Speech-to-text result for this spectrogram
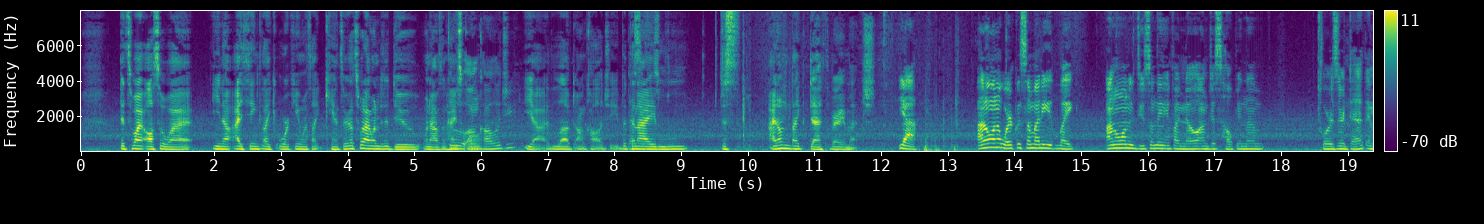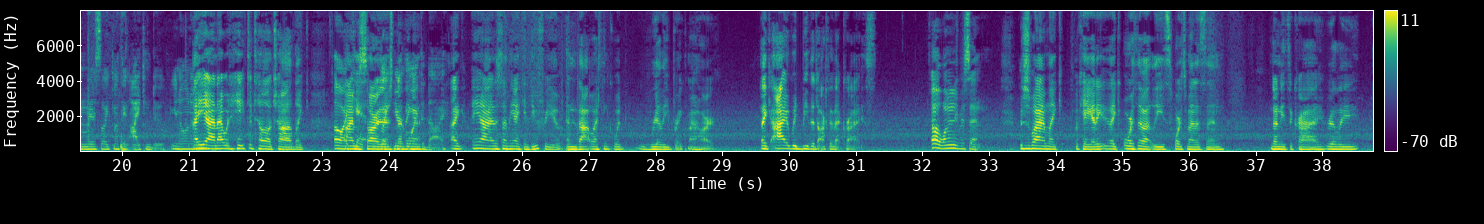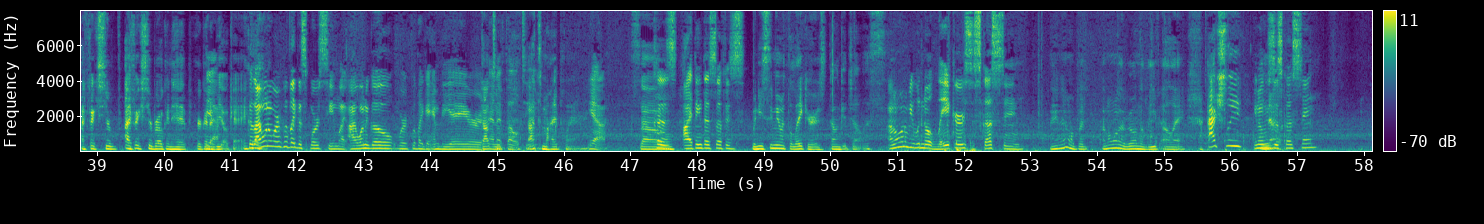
It's why also why you know i think like working with like cancer that's what i wanted to do when i was in high school. oncology. yeah i loved oncology but That's then i just i don't like death very much. Yeah, I don't want to work with somebody like I don't want to do something if I know I'm just helping them towards their death and there's like nothing I can do. You know what I mean? yeah and i would hate to tell a child like Oh, I I'm can't. sorry, Like, there's you're nothing going I- to die. like yeah there's nothing i can do for you and that i think would really break my heart like i would be the doctor that cries Oh, 100 percent. which is why i'm like okay gotta get, like ortho at least sports medicine no need to cry really i fixed your i fixed your broken hip you're gonna be okay Because I want to work with like a sports team. Like I want to go work with like an NBA or that's NFL team. that's my plan yeah. So Because I think that stuff is. when you see me with the lakers don't get jealous I don't want to be with no Lakers. Disgusting. i know but i don't want everyone to leave la actually You know who's no. disgusting?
